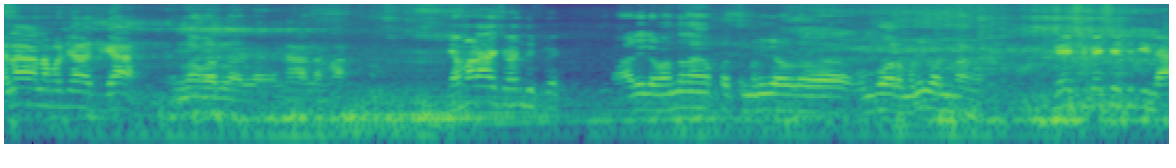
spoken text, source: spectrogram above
எல்லா நல்ல வண்டியாக வச்சுக்கா எல்லாம் வரலாம் எல்லாம் எல்லாம் இல்லைம்மா எம்மனாச்சும் வந்து காலையில் வந்து நாங்கள் பத்து மணிக்கு அவ்வளோ ஒம்பதரை மணிக்கு வந்தாங்க. பேசி பேசி வச்சுட்டீங்களா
